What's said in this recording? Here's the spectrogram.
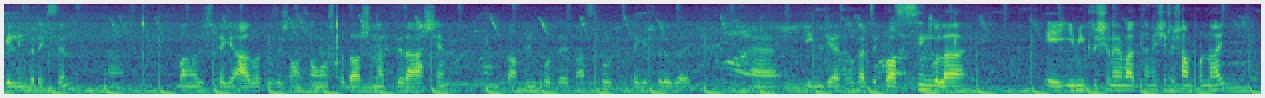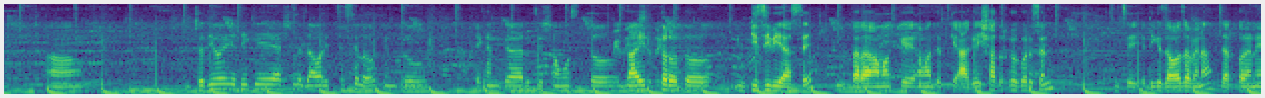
বিল্ডিংটা দেখছেন বাংলাদেশ থেকে আগত যে সমস্ত দর্শনার্থীরা আসেন, প্রাথমিক পর্যায়ে পাসপোর্ট থেকে শুরু করে ইন্ডিয়া ঢোকার যে প্রসেসিংগুলা এই ইমিগ্রেশনের মাধ্যমে সেটা সম্পন্ন হয়। যদিও এদিকে আসলে যাওয়ার ইচ্ছা ছিল, কিন্তু এখানকার যে সমস্ত দায়িত্বরত বিজিবি আছে, তারা আমাকে, আমাদেরকে আগেই সতর্ক করেছেন যে এদিকে যাওয়া যাবে না, যার কারণে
